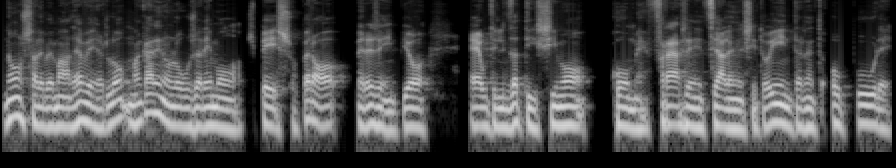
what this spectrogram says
non sarebbe male averlo, magari non lo useremo spesso, però per esempio è utilizzatissimo come frase iniziale nel sito internet oppure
